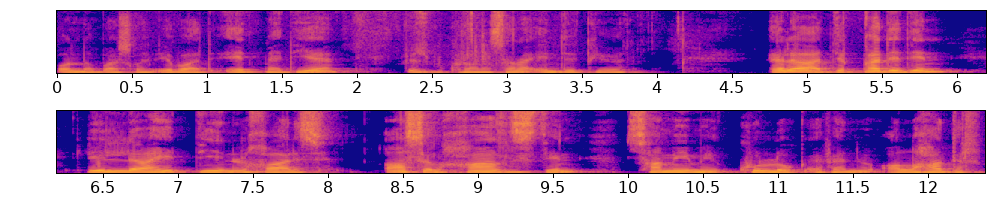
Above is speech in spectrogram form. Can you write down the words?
Onunla başka ibadet etme diye biz bu Kur'an'ı sana indirdik. Ela dikkat edin lillahi dinül halis. Asıl halis din samimi kulluk efendim Allah'adır.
